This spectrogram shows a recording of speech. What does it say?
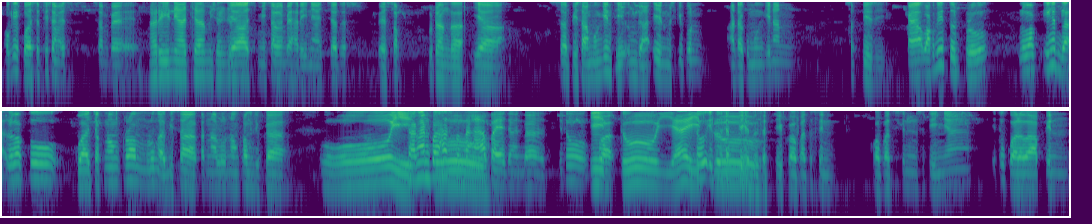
Oke gua sedih sampai sampai hari ini aja misalnya. Ya misal sampai hari ini aja terus besok udah enggak ya sebisa mungkin dienggain meskipun ada kemungkinan sedih sih. Kayak waktu itu bro lu inget gak lu waktu gua ajak nongkrong lu nggak bisa karena lu nongkrong juga. Oh itu. jangan bahas tentang apa ya jangan bahas. Itu gua itu iya itu itu itu. sedih itu sedih. Gua batasin gua batasin sedihnya. Itu gua luapin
